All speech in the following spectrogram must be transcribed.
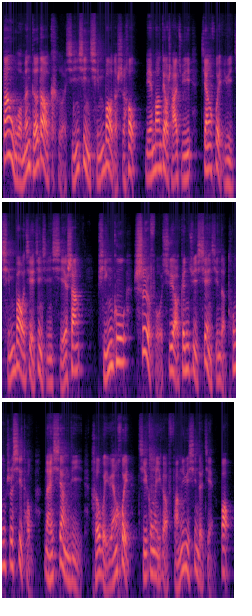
当我们得到可行性情报的时候，联邦调查局将会与情报界进行协商。评估是否需要根据现行的通知系统来向你和委员会提供一个防御性的简报。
